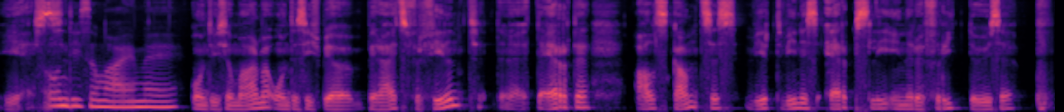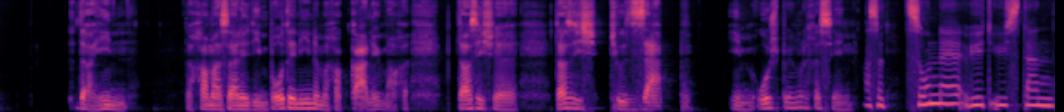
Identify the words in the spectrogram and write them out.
yes. und uns umarmen. und uns umarmen. Und es ist be bereits verfilmt. Die Erde als Ganzes wird wie ein Erbsli in einer Fritteuse dahin. Da kann man es auch nicht im Boden rein, man kann gar nichts machen. Das ist, äh, das ist to zap im ursprünglichen Sinn. Also die Sonne würde uns dann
